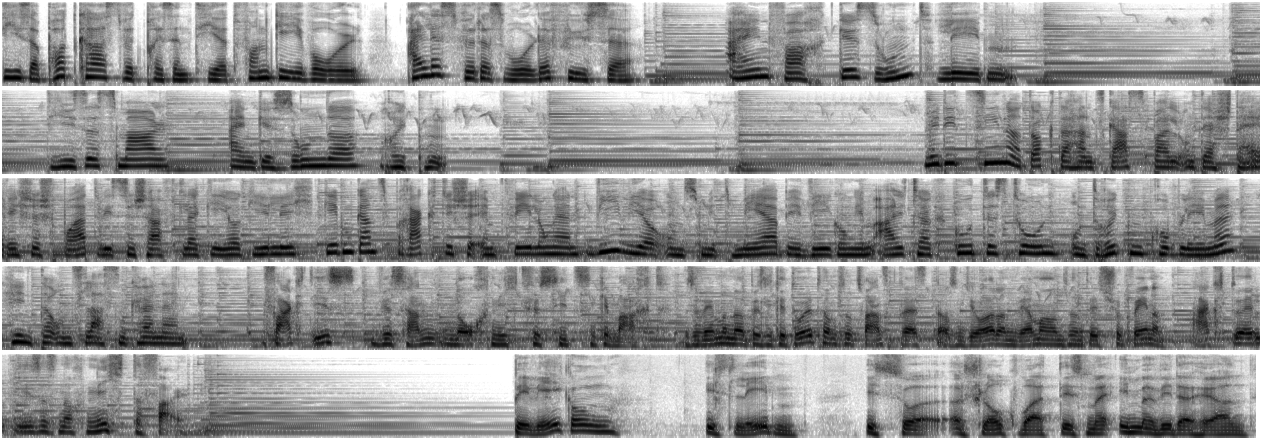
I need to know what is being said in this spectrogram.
Dieser Podcast wird präsentiert von Gehwohl. Alles für das Wohl der Füße. Einfach gesund leben. Dieses Mal ein gesunder Rücken. Mediziner Dr. Hans Gasperl und der steirische Sportwissenschaftler Georg Illich geben ganz praktische Empfehlungen, wie wir uns mit mehr Bewegung im Alltag Gutes tun und Rückenprobleme hinter uns lassen können. Fakt ist, wir sind noch nicht für Sitzen gemacht. Also wenn wir noch ein bisschen Geduld haben, so 20.000, 30.000 Jahre, dann werden wir uns an das schon gewöhnen. Aktuell ist es noch nicht der Fall. Bewegung ist Leben, ist so ein Schlagwort, das wir immer wieder hören.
